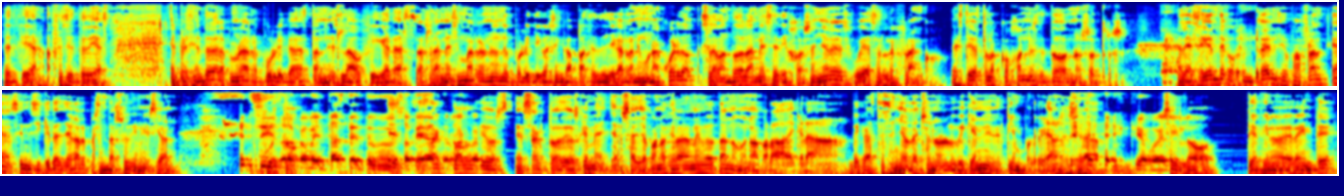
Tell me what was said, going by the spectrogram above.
decía, hace siete días. El presidente de la Primera República, Stanislao Figueras, tras la enésima reunión de políticos incapaces de llegar a ningún acuerdo, se levantó de la mesa y dijo, señores, voy a serles franco, estoy hasta los cojones de todos nosotros. Al día siguiente cogió un tren y se fue a Francia sin ni siquiera llegar a presentar su dimisión. Sí, Justo. eso lo comentaste Es- sociedad. exacto. Dios, exacto, Dios que me, o sea, yo conocí la anécdota, no me no acordaba de que era, de que era este señor, de hecho no lo ubiqué ni en el tiempo, que ya no sé si era bueno. siglo XIX, XX,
